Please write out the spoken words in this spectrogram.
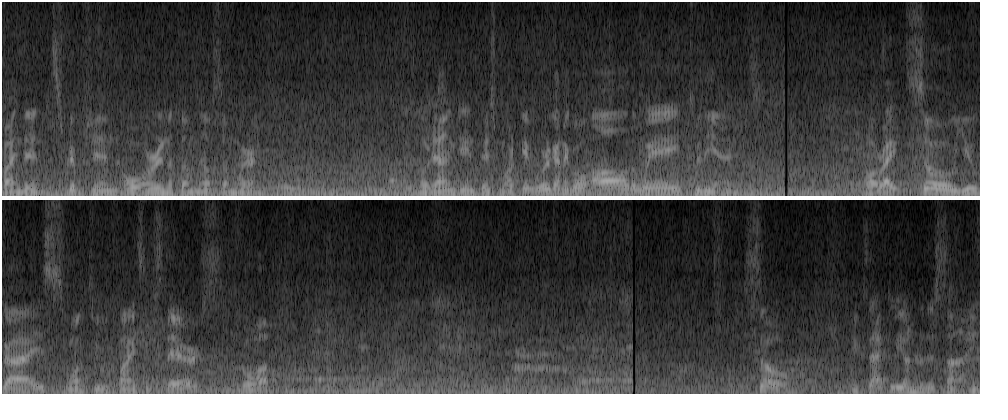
find it in the description or in a thumbnail somewhere. Noryangjin Fish Market. We're gonna go all the way to the end. All right so you guys want to find some stairs and go up? So exactly under this sign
